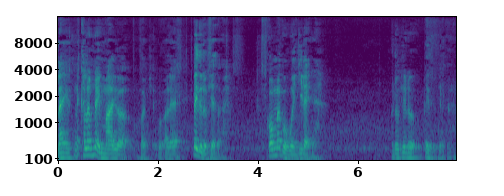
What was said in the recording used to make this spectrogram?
လိုင်းနှစ်ခလုံးနှိပ်မာပြီးတော့ဟိုဟိုအဲ့ပိတ်တယ်လို့ဖြစ်သွားတာကောမက်ကိုဝင်ကြည့်လိုက်တာဘယ်လိုဖြစ်လို့ပိတ်တယ်လို့ဖြစ်သွားတာ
